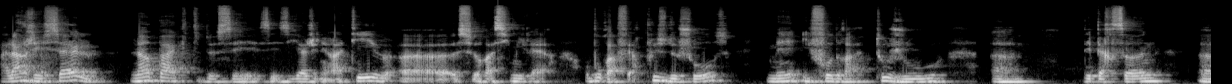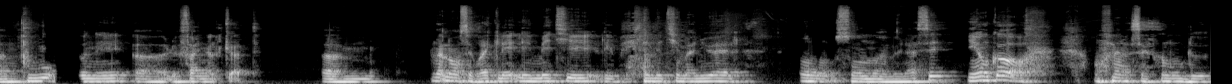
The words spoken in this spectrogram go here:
à large échelle, l'impact de ces, IA génératives euh, sera similaire. On pourra faire plus de choses, mais il faudra toujours euh, des personnes euh, pour donner le final cut. Euh, maintenant, c'est vrai que les, métiers, les, métiers manuels sont moins menacés. Et encore, on a un certain nombre de,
